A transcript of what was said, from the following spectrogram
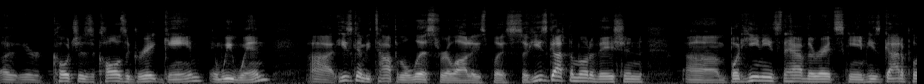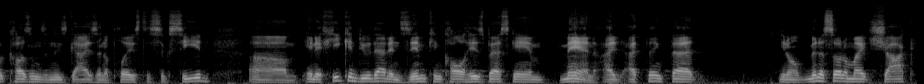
a or coaches calls a great game and we win. Uh, he's going to be top of the list for a lot of these places. So he's got the motivation, um, but he needs to have the right scheme. He's got to put Cousins and these guys in a place to succeed. Um, and if he can do that and Zim can call his best game, man, I, I think that you know, Minnesota might shock.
